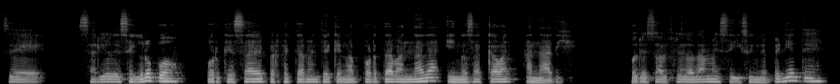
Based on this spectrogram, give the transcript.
se salió de ese grupo porque sabe perfectamente que no aportaban nada y no sacaban a nadie. Por eso Alfredo Adame se hizo independiente.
